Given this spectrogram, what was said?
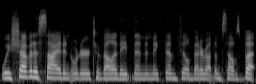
we shove it aside in order to validate them and make them feel better about themselves. But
